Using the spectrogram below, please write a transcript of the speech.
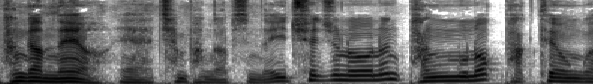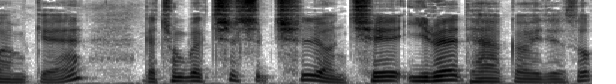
반갑네요. 예, 참 반갑습니다. 이 최준호는 박문옥, 박태웅과 함께 그러니까 1977년 제1회 대학가요제에서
